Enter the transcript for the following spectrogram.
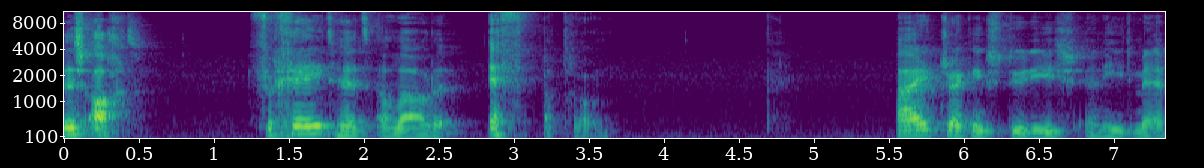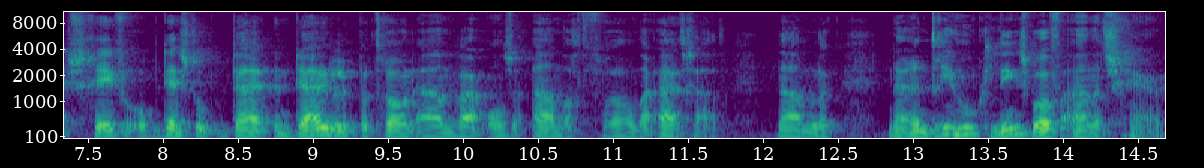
Les 8. Vergeet het aloude F-patroon. Eye-tracking studies en heatmaps geven op desktop een duidelijk patroon aan waar onze aandacht vooral naar uitgaat, namelijk naar een driehoek linksbovenaan het scherm.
